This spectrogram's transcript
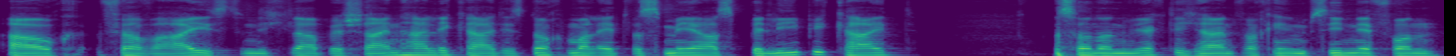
auch verweist. Und ich glaube, Scheinheiligkeit ist nochmal etwas mehr als Beliebigkeit, sondern wirklich einfach im Sinne von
